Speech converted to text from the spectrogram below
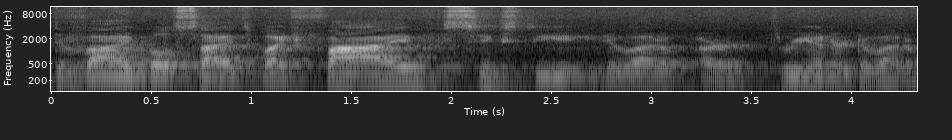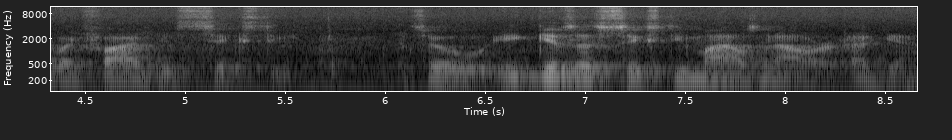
Divide both sides by 5. 60 divided, or 300 divided by 5 is 60. So it gives us 60 miles an hour again.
